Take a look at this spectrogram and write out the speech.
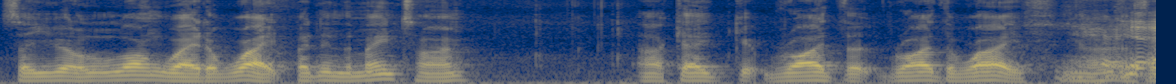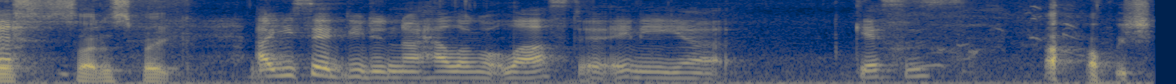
So you've got a long way to wait. But in the meantime, okay, get, ride the ride the wave, you know, yeah. so to speak. Uh, you said you didn't know how long it will last. Any uh, guesses? I wish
